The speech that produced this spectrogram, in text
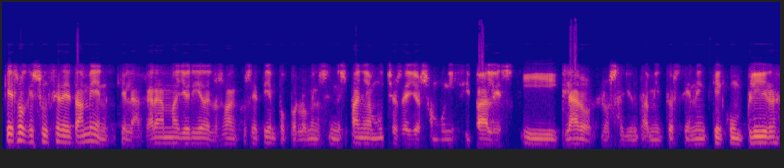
¿Qué es lo que sucede también? Que la gran mayoría de los bancos de tiempo, por lo menos en España, muchos de ellos son municipales. Y claro, los ayuntamientos tienen que cumplir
